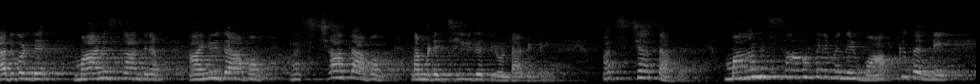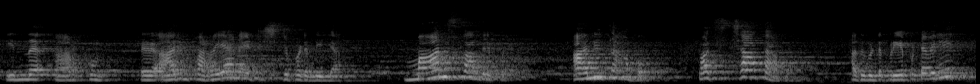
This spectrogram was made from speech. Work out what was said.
അതുകൊണ്ട് മാനസാന്തരം അനുതാപം പശ്ചാത്താപം നമ്മുടെ ജീവിതത്തിൽ ഉണ്ടാകട്ടെ. പശ്ചാത്താപം മാനസാന്തരം എന്നൊരു വാക്ക് തന്നെ ഇന്ന് ആർക്കും ആരും പറയാനായിട്ട് ഇഷ്ടപ്പെടുന്നില്ല. മാനസാന്തരപ്പെടും അനുതാപം പശ്ചാത്താപം. അതുകൊണ്ട് പ്രിയപ്പെട്ടവരെ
